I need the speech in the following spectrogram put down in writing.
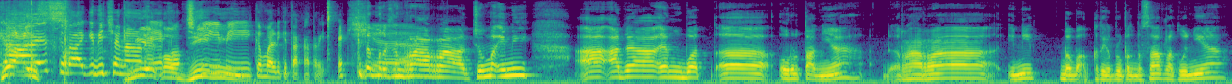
guys. kembali lagi di channel. GB. Kembali kita akan reaction. Kita beresin Rara, cuma ini uh, ada yang buat uh, urutannya. Rara ini babak ke-34 besar lagunya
